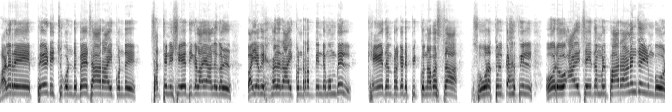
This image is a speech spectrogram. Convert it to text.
വളരെ പേടിച്ചുകൊണ്ട് ബേജാറായിക്കൊണ്ട് സത്യനിഷേധികളായ ആളുകൾ ഭയവിഹ്വലരായിക്കൊണ്ട് റബ്ബിന്റെ മുമ്പിൽ ഖേദം പ്രകടിപ്പിക്കുന്ന അവസ്ഥ. സൂറത്തുൽ കഹഫിൽ ഓരോ ആഴ്ചയിൽ നമ്മൾ പാരായണം ചെയ്യുമ്പോൾ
